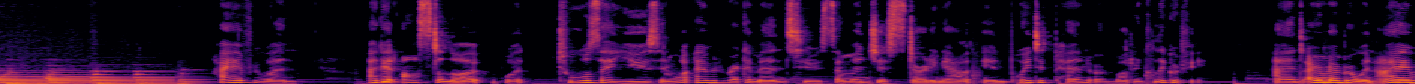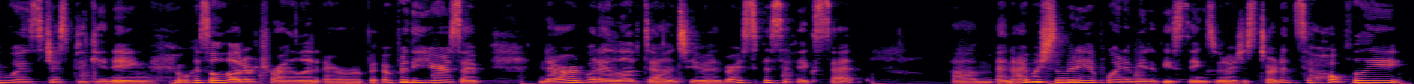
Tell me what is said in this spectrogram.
Hi everyone. I get asked a lot what tools I use and what I would recommend to someone just starting out in pointed pen or modern calligraphy. And I remember when I was just beginning, it was a lot of trial and error, but over the years I've narrowed what I love down to a very specific set. Um, and I wish somebody had pointed me to these things when I just started, so hopefully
